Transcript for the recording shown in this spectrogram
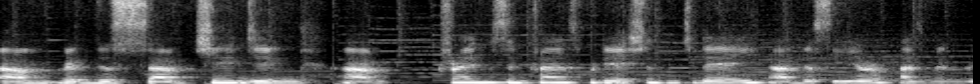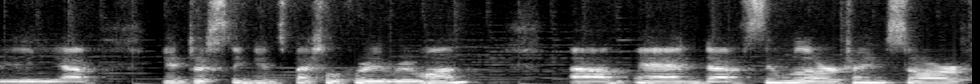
um, with this uh, changing um, trends in transportation today, uh, this year has been really uh, interesting and special for everyone. Um, and uh, similar trends are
